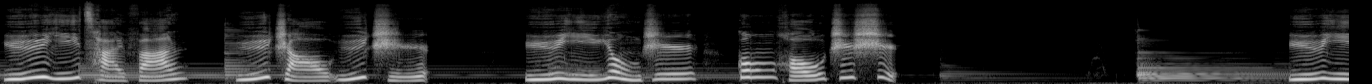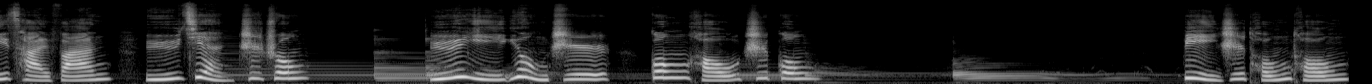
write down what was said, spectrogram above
予以采蘩，予爪于趾，予以用之，公侯之事。予以采蘩于剑之中。予以用之，公侯之功。必之同同，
